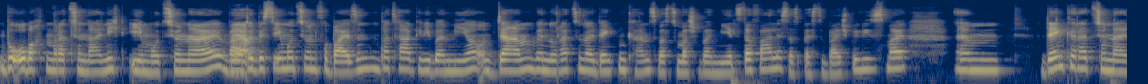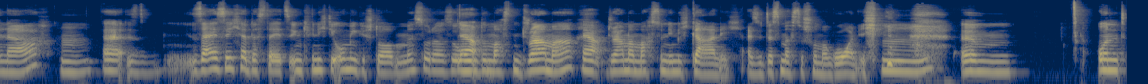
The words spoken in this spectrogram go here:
beobachten rational, nicht emotional. Warte, Ja. bis die Emotionen vorbei sind, ein paar Tage wie bei mir. Und dann, wenn du rational denken kannst, was zum Beispiel bei mir jetzt der Fall ist, das beste Beispiel dieses Mal, ähm, denke rational nach. Hm. Äh, sei sicher, dass da jetzt irgendwie nicht die Omi gestorben ist oder so. Ja. Und du machst ein Drama. Ja. Drama machst du nämlich gar nicht. Also das machst du schon mal gar nicht. Mhm. Ähm, und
